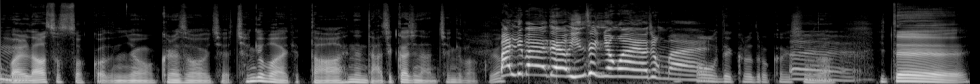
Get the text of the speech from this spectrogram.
음. 말 나왔었었거든요. 그래서 이제 챙겨봐야겠다 했는데 아직까지는 안 챙겨봤고요. 빨리 봐야 돼요. 인생 영화예요, 정말. 어, 네 그러도록 하겠습니다. 네. 이때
